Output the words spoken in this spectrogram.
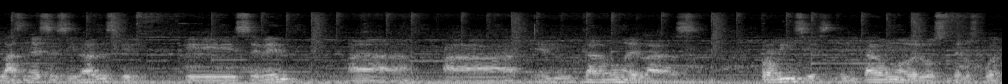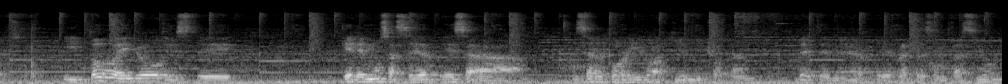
las necesidades que, que se ven en cada una de las provincias, en cada uno de los, de los pueblos. Y todo ello este, queremos hacer esa, ese recorrido aquí en Michoacán de tener eh, representación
